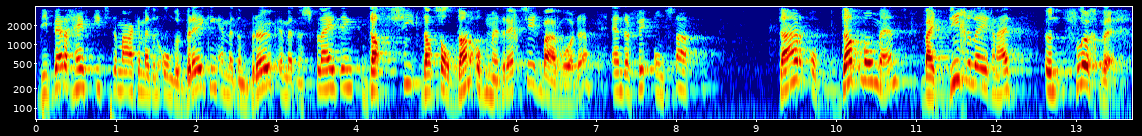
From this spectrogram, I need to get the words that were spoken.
die berg heeft iets te maken met een onderbreking en met een breuk en met een splijting. Dat, dat zal dan ook met recht zichtbaar worden. En er ontstaat daar op dat moment, bij die gelegenheid, een vluchtweg.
